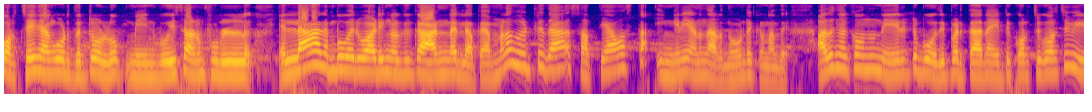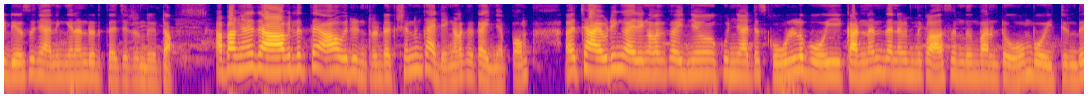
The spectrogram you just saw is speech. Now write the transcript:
കുറച്ചേ ഞാൻ കൊടുത്തിട്ടുള്ളൂ. മെയിൻ വോയിസ് ആണ് ഫുള്ള് എല്ലാ അലമ്പ് പരിപാടി നിങ്ങൾക്ക് കാണണമല്ലോ അപ്പോൾ നമ്മളെ വീട്ടിൽ ഇതാ സത്യാവസ്ഥ ഇങ്ങനെയാണ് നടന്നുകൊണ്ടിരിക്കുന്നത് അത് നിങ്ങൾക്ക് ഒന്ന് നേരിട്ട് ബോധ്യപ്പെടുത്താനായിട്ട് കുറച്ച് കുറച്ച് വീഡിയോസ് ഞാൻ ഇങ്ങനെ എടുത്ത് വെച്ചിട്ടുണ്ട് കേട്ടോ. അപ്പോൾ അങ്ങനെ രാവിലത്തെ ആ ഒരു ഇൻട്രഡക്ഷനും കാര്യങ്ങളൊക്കെ കഴിഞ്ഞപ്പം ചായയുടെയും കാര്യങ്ങളൊക്കെ കഴിഞ്ഞ് കുഞ്ഞാറ്റ സ്കൂളിൽ പോയി. കണ്ണൻ തന്നെ ഇന്ന് ക്ലാസ് ഉണ്ടെന്ന് പറഞ്ഞിട്ട് ഓം പോയിട്ടുണ്ട്.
